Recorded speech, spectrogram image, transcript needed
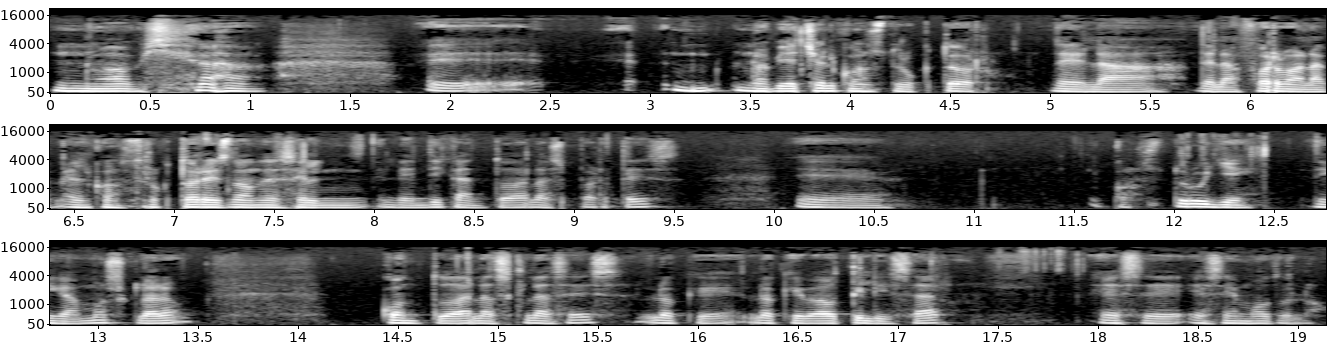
no había eh, no había hecho el constructor de la, de la forma el constructor es donde se le, indican todas las partes eh, construye digamos claro con todas las clases lo que lo que va a utilizar ese ese módulo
